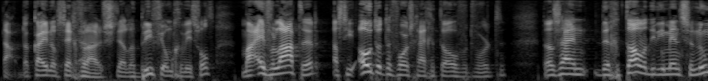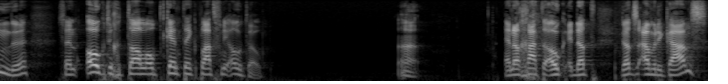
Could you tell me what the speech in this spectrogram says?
Nou, dan kan je nog zeggen van, nou, snel het briefje omgewisseld. Maar even later, als die auto tevoorschijn getoverd wordt... dan zijn de getallen die die mensen noemden... zijn ook de getallen op het kentekenplaat van die auto. Ah. En dan gaat er ook, en dat, dat is Amerikaans,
